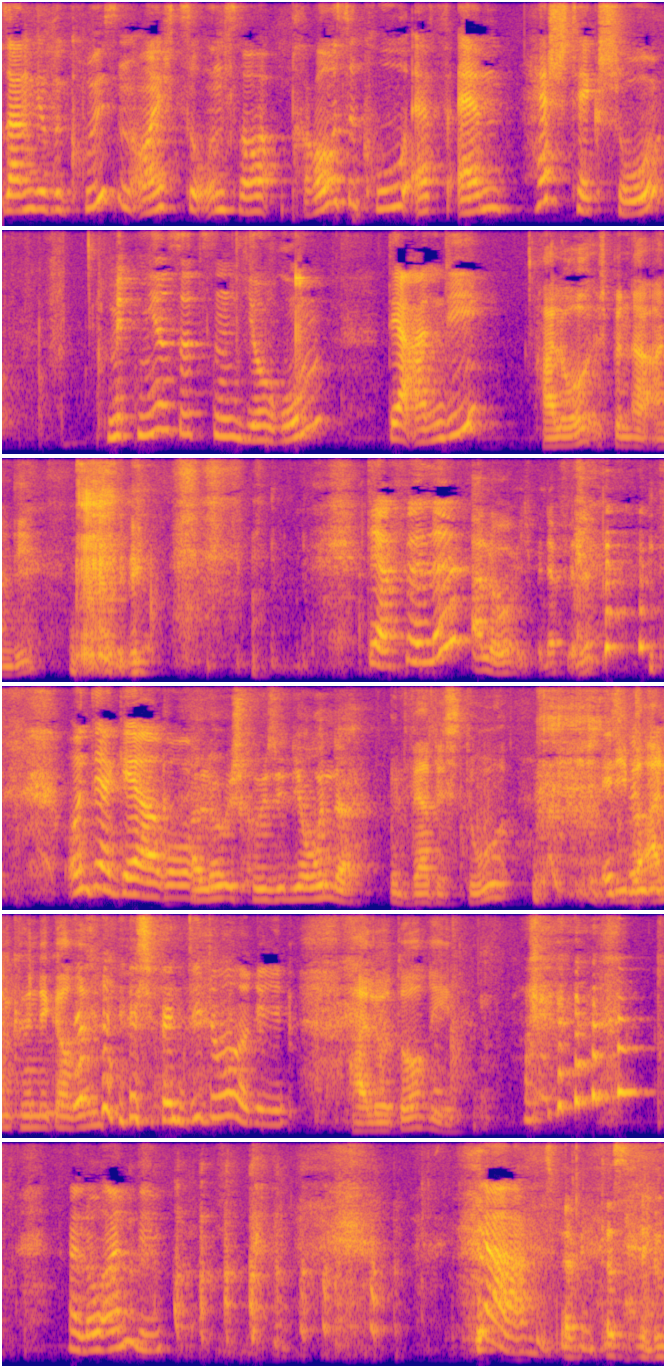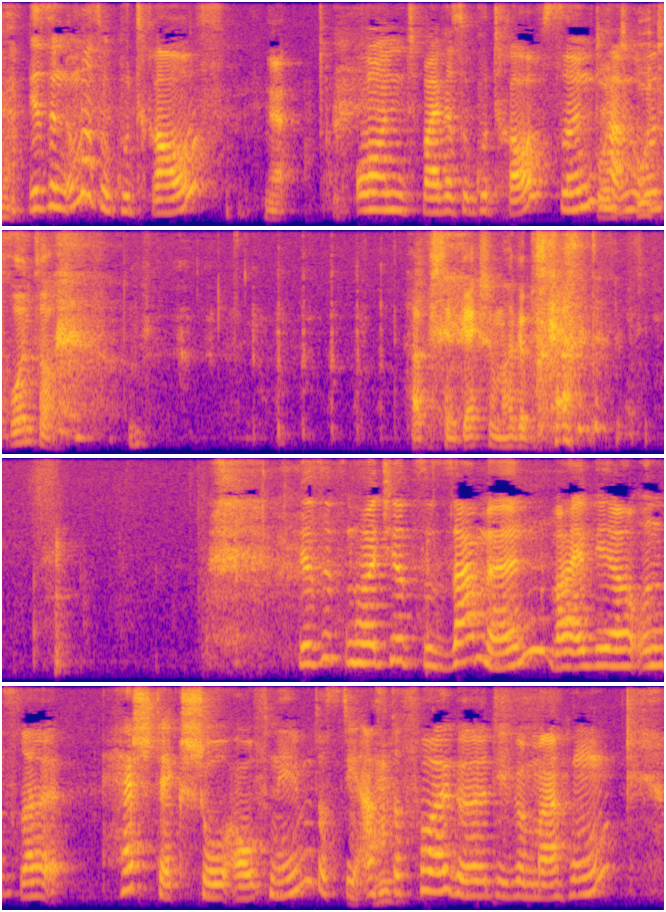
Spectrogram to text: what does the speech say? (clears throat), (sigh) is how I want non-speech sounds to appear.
zusammen, wir begrüßen euch zu unserer Brause Crew FM Hashtag Show. Mit mir sitzen hier rum der Andi, Hallo, ich bin der Andi. (laughs) der Philipp Hallo, ich bin der Philipp. (laughs) und der Gero. Hallo, ich grüße die Runde. Und wer bist du, Ich liebe bin, Ankündigerin? (laughs) ich bin die Dori. Hallo Dori. Hallo Andi. Ja, (laughs) das Thema. wir sind immer so gut drauf. Ja. Und weil wir so gut drauf sind, Und haben wir gut uns runter. (laughs) Hab ich den Gag schon mal gebracht? Wir sitzen heute hier zusammen, weil wir unsere Hashtag-Show aufnehmen. Das ist die erste Folge, die wir machen.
